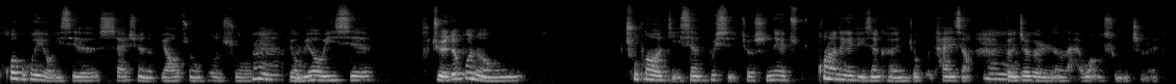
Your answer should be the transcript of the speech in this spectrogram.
会不会有一些筛选的标准，或者说有没有一些绝对不能触碰的底线？不行，就是那个碰到那个底线，可能你就不太想跟这个人来往什么之类的。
